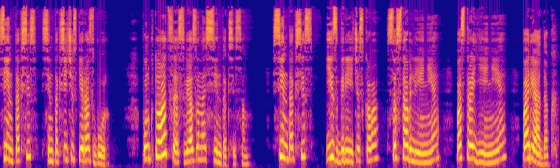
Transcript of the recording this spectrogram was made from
Синтаксис – синтаксический разбор. Пунктуация связана с синтаксисом. Синтаксис из греческого составление, построение, порядок.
